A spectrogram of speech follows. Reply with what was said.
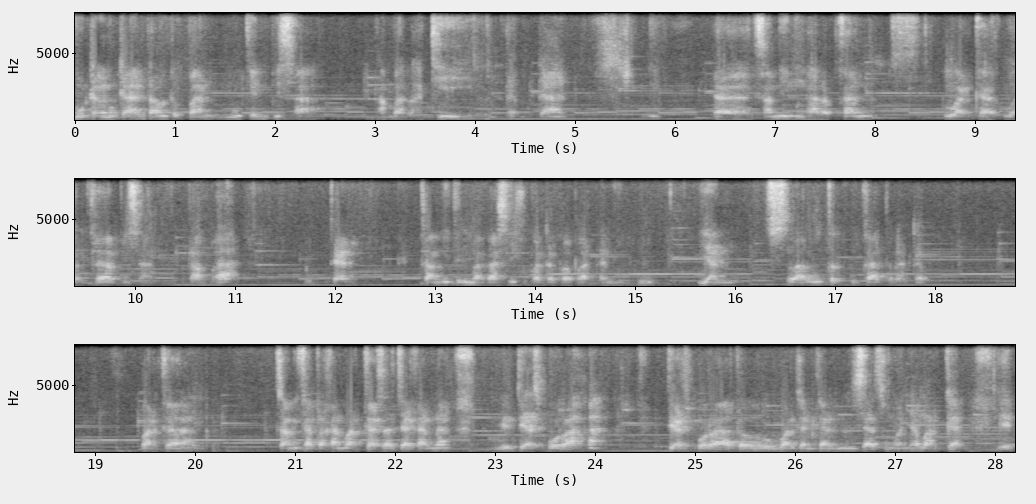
mudah-mudahan tahun depan mungkin bisa tambah lagi mudah-mudahan. Uh, kami mengharapkan keluarga-keluarga bisa tambah dan kami terima kasih kepada Bapak dan Ibu yang selalu terbuka terhadap warga. Kami katakan warga saja karena ya, diaspora diaspora atau warga negara Indonesia semuanya warga. Ya,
